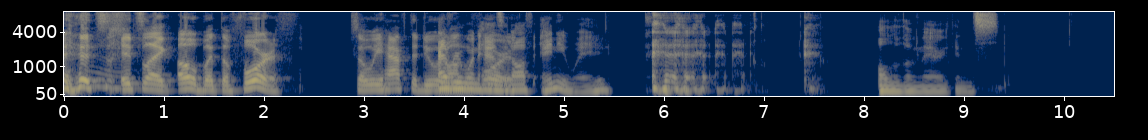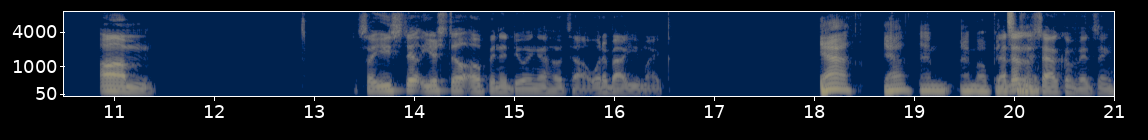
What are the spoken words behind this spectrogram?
It's it's like oh, but the fourth, so we have to do it. Everyone on the has it off anyway. All of the Americans. Um. So you still you're still open to doing a hotel. What about you, Mike? Yeah, yeah, I'm I'm open. That doesn't it. sound convincing.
